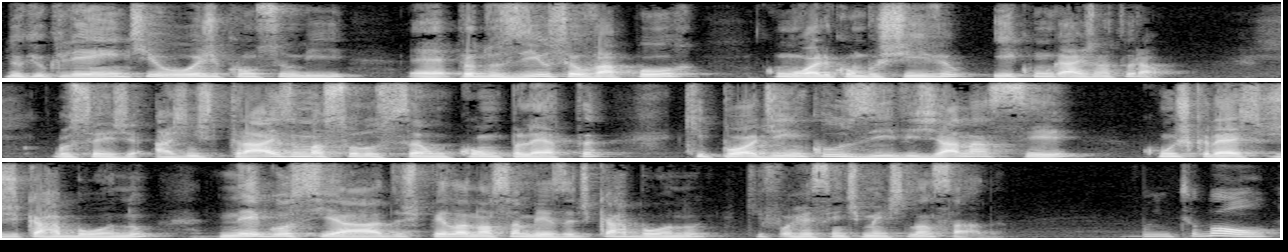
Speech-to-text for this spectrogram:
do que o cliente hoje consumir, é, produzir o seu vapor com óleo combustível e com gás natural. Ou seja, a gente traz uma solução completa que pode, inclusive, já nascer com os créditos de carbono negociados pela nossa mesa de carbono, que foi recentemente lançada. Muito bom.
